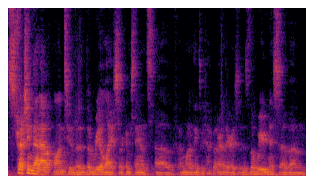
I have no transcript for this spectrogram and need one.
stretching that out onto the the real life circumstance of and one of the things we talked about earlier is, is the weirdness of um,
